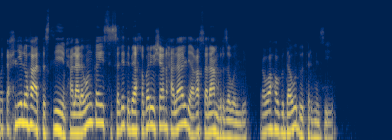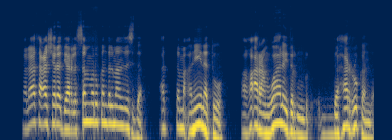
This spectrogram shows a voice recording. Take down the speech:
وتحلیلها التسلیم حلالونکی سلسلة ته بیا خبرې وشأن حلال دي سلام ګرځول دي رواه أبو داود و ترمذی 13 دیار لسم رکن د لمانځه ده الطمأنينة هغه اراموالی د هر رکن ده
